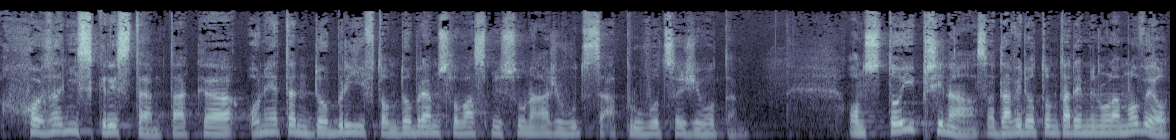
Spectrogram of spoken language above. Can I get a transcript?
chození s Kristem, tak uh, on je ten dobrý, v tom dobrém slova smyslu náš vůdce a průvodce životem. On stojí při nás, a David o tom tady minule mluvil,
